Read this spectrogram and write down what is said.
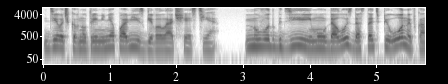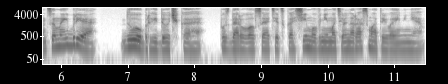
Девочка внутри меня повизгивала от счастья. Ну вот где ему удалось достать пионы в конце ноября? «Добрый, дочка», – поздоровался отец Касима, внимательно рассматривая меня.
